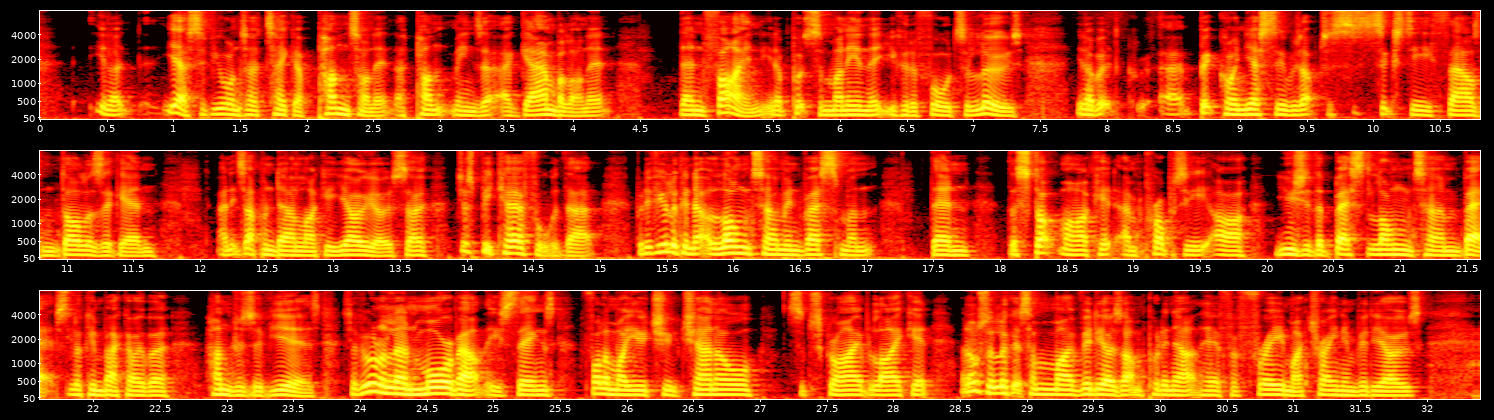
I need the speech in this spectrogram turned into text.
You know, yes, if you want to take a punt on it, a punt means a, gamble on it, then fine. You know, put some money in that you could afford to lose. You know, but uh, Bitcoin yesterday was up to $60,000 again. and it's up and down like a yo-yo. So just be careful with that. But if you're looking at a long-term investment, then the stock market and property are usually the best long-term bets looking back over hundreds of years. So if you want to learn more about these things, follow my YouTube channel, subscribe, like it, and also look at some of my videos I'm putting out here for free, my training videos,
